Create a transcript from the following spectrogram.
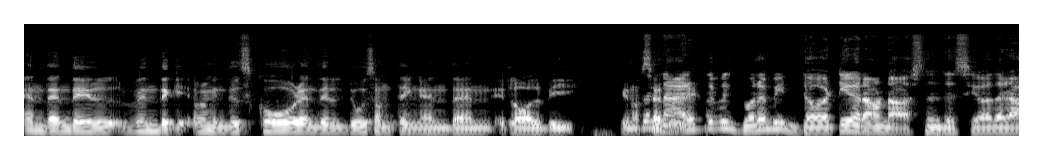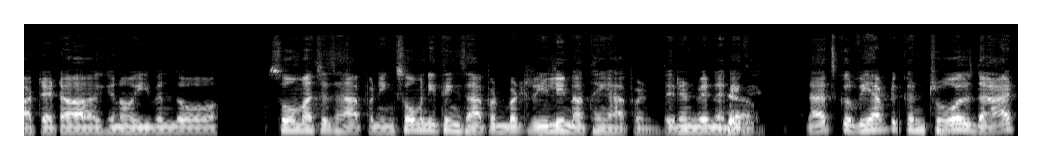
and then they'll win the game. I mean, they'll score and they'll do something and then it'll all be, you know, the settled. narrative is going to be dirty around Arsenal this year. That Arteta, you know, even though so much is happening, so many things happened, but really nothing happened. They didn't win anything. That's good. We have to control that,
